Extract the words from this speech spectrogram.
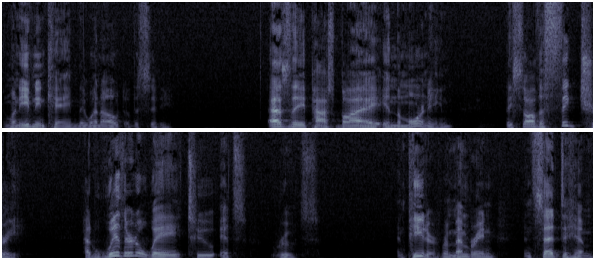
And when evening came, they went out of the city. As they passed by in the morning, they saw the fig tree had withered away to its roots. And Peter, remembering, and said to him,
